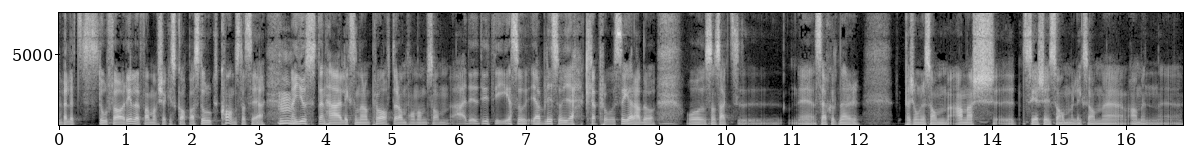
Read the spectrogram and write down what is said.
väldigt stor fördel ifall man försöker skapa stor konst, så att säga. Men just den här, liksom, när de pratar om honom som, det, det, det är så, jag blir så jäkla provocerad och, och som sagt, eh, särskilt när personer som annars eh, ser sig som liksom, eh, ja, men, eh,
